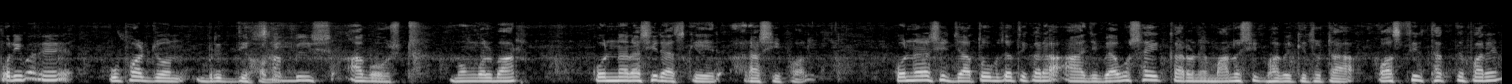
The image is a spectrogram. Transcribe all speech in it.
পরিবারে উপার্জন বৃদ্ধি হবে। ছাব্বিশ আগস্ট মঙ্গলবার, কন্যা রাশির আজকের রাশিফল। কন্যা রাশির জাতক জাতিকারা আজ ব্যবসায়িক কারণে মানসিকভাবে কিছুটা অস্থির থাকতে পারেন।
